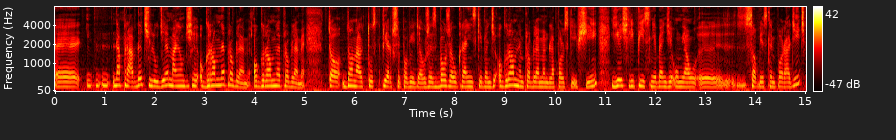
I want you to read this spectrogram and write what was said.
E, I naprawdę ci ludzie mają dzisiaj ogromne problemy, ogromne problemy. To Donald Tusk pierwszy powiedział, że zboże ukraińskie będzie ogromnym problemem dla polskiej wsi, jeśli PiS nie będzie umiał e, sobie z tym poradzić.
